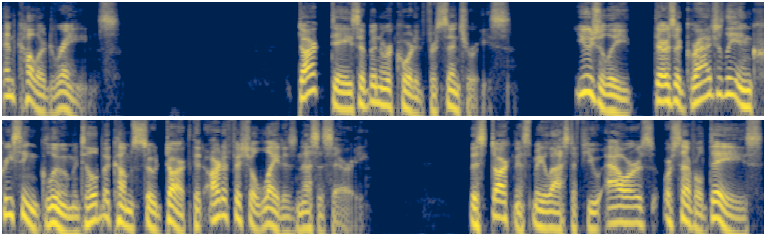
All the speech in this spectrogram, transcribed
and colored rains. Dark days have been recorded for centuries. Usually, there is a gradually increasing gloom until it becomes so dark that artificial light is necessary. This darkness may last a few hours or several days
